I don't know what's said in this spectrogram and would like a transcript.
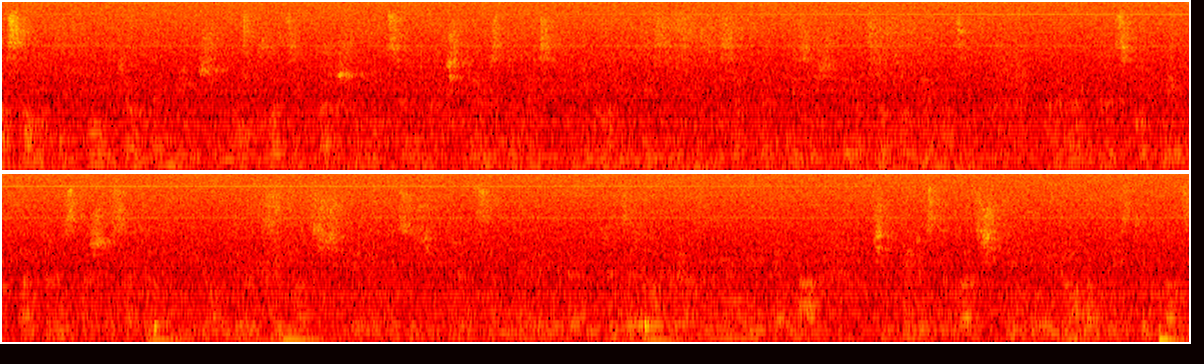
А саме, у пункті 1 рішення у абзаці першому цифра 410 мільйонів 275 тисяч 911 гривень 30 копійок та 361 мільйон 924 тисячі 39 гривень 30 копійок замінити на 424 мільйона 223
